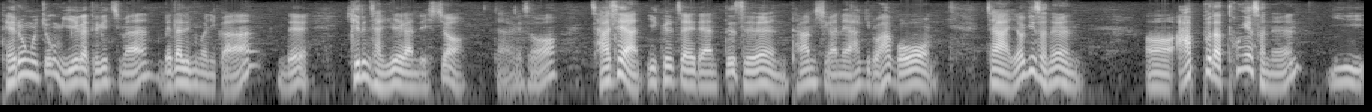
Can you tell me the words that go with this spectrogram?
대롱은 조금 이해가 되겠지만 매달리는 거니까. 근데 길은 잘 이해가 안 되시죠? 자, 그래서 자세한 이 글자에 대한 뜻은 다음 시간에 하기로 하고 자 여기서는 어, 아프다 통해서는 이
